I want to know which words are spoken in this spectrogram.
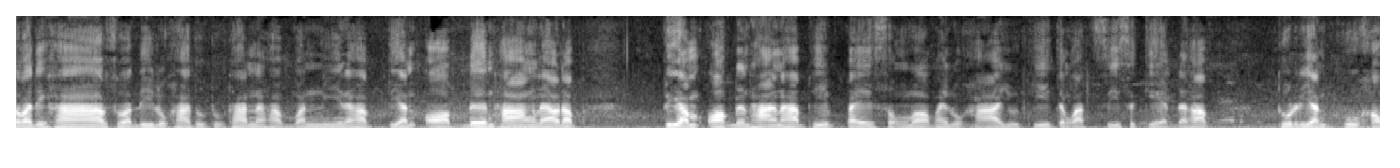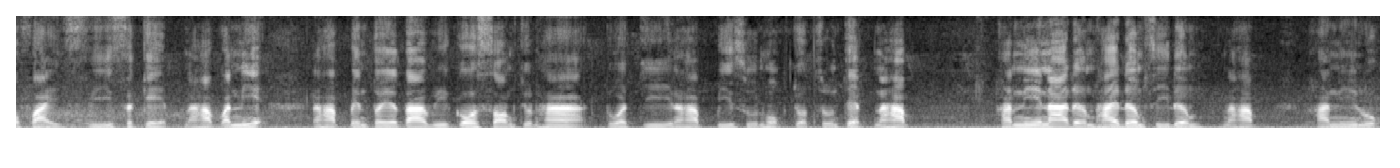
สวัสดีครับ สวัสดีลูกค้าทุกทท่านนะครับ วันนี้นะครับ เตรียมออกเดินทางแล้วครับ เตรียมออกเดินทางนะครับ ที่ไปส่งมอบให้ลูกค้าอยู่ที่จังหวัดศรีสะเกดนะครับ ทุเรียนภูเขาไฟศรีสะเกดนะครับ วันนี้นะครับเป็น Toyota Vigo 2.5 ตัว G นะครับปี 06.07 นะครับคันนี้หน้าเดิมท้ายเดิมสีเดิมนะครับคันนี้ลูก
